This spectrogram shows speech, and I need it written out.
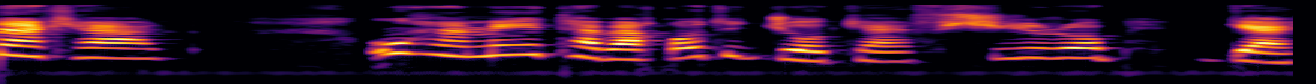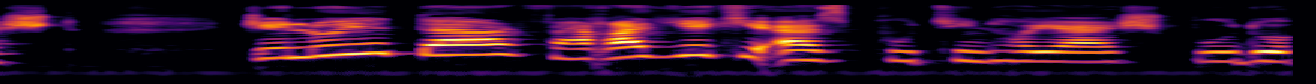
نکرد. او همه طبقات جاکفشی را گشت. جلوی در فقط یکی از پوتین هایش بود و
